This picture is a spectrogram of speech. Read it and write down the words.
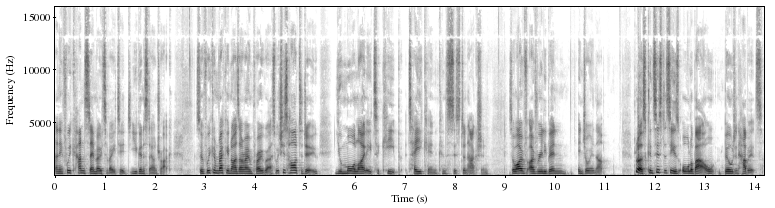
And if we can stay motivated, you're going to stay on track. So if we can recognize our own progress, which is hard to do, you're more likely to keep taking consistent action. So I've I've really been enjoying that. Plus, consistency is all about building habits.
